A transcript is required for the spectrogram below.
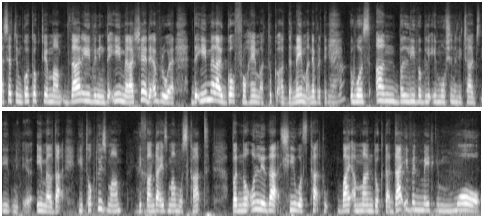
I said to him, go talk to your mom. That evening, the email, I shared it everywhere. The email I got from him, I took uh, the name and everything. Yeah. It was unbelievably emotionally charged e- uh, email that he talked to his mom. He found out his mom was cut. But not only that, she was cut by a man doctor. That even made him more,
